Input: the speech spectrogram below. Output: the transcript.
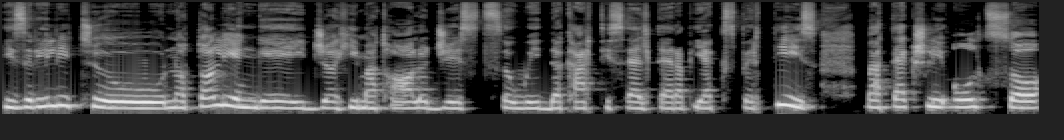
is really to not only engage hematologists with the CAR T cell therapy expertise, but actually also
